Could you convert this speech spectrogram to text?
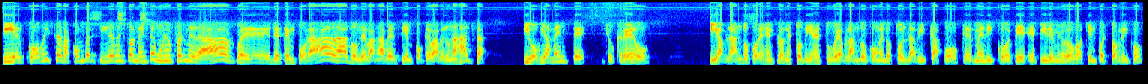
Y el COVID se va a convertir eventualmente en una enfermedad pues, de temporada, donde van a haber tiempo que va a haber unas alzas. Y obviamente, yo creo, y hablando, por ejemplo, en estos días estuve hablando con el doctor David Capó, que es médico epi- epidemiólogo aquí en Puerto Rico,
